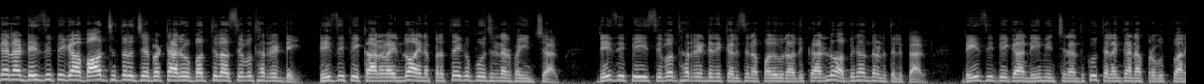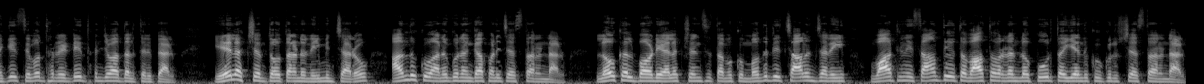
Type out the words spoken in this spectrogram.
తెలంగాణ డీజీపీగా బాధ్యతలు చేపట్టారు బత్తుల శివధర్ రెడ్డి. డీజీపీ కార్యాలయంలో ఆయన ప్రత్యేక పూజలు నిర్వహించారు. డీజీపీ శివధర్ రెడ్డిని కలిసిన పలువురు అధికారులు అభినందనలు తెలిపారు. డీజీపీగా నియమించినందుకు తెలంగాణ ప్రభుత్వానికి శివధర్ రెడ్డి ధన్యవాదాలు తెలిపారు. ఏ లక్ష్యంతో తనను నియమించారో అందుకు అనుగుణంగా పనిచేస్తారన్నారు లోకల్ బాడీ ఎలక్షన్స్ తమకు మొదటి ఛాలెంజ్ అని వాటిని శాంతియుత వాతావరణంలో పూర్తయ్యేందుకు కృషి చేస్తారన్నారు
